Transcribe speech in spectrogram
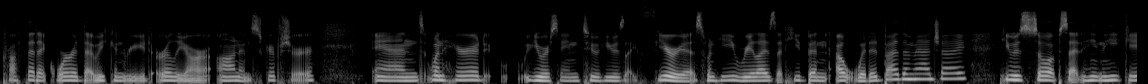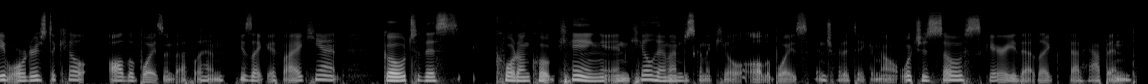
prophetic word that we can read earlier on in scripture. And when Herod, you were saying too, he was like furious when he realized that he'd been outwitted by the Magi. He was so upset and he, he gave orders to kill all the boys in Bethlehem. He's like, if I can't go to this quote unquote king and kill him, I'm just going to kill all the boys and try to take him out, which is so scary that like that happened.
